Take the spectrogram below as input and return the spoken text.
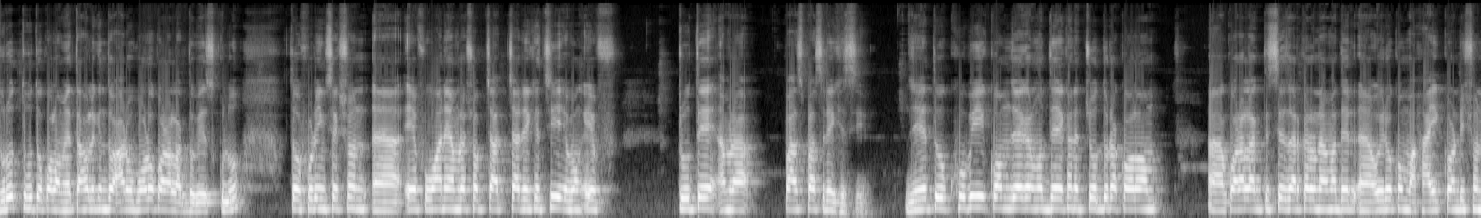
দূরত্ব হতো কলমে, তাহলে কিন্তু আরও বড় করা লাগতো বেসগুলো তো ফুটিং সেকশন এফ ওয়ানে আমরা সব চার চার রেখেছি এবং এফ টুতে আমরা পাঁচ পাঁচ রেখেছি। যেহেতু খুবই কম জায়গার মধ্যে এখানে চোদ্দোটা কলম করা লাগতেছে, যার কারণে আমাদের ওই রকম হাই কন্ডিশন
